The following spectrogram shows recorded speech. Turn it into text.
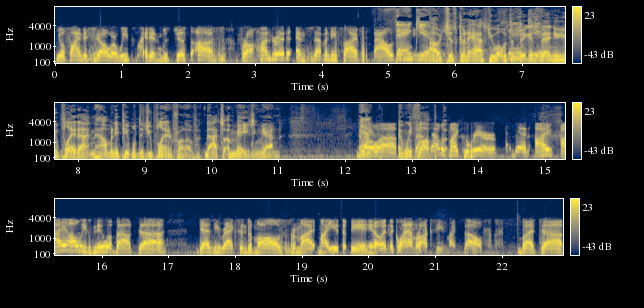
you'll find a show where we played it and it was just us for 175,000. Thank you. I was just going to ask you what was the biggest you. venue you played at, and how many people did you play in front of? That's amazing, man. And So, uh, and we that, thought that was my career. And then I I always knew about uh, Desi Rexx and D'Molls from my my youth of being you know in the glam rock scene myself. But uh,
